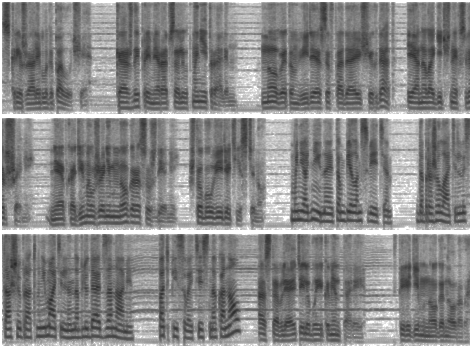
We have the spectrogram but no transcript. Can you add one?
скрижали благополучия. Каждый пример абсолютно нейтрален. Но в этом видео совпадающих дат и аналогичных свершений необходимо уже немного рассуждений, чтобы увидеть истину. Мы не одни на этом белом свете. Доброжелательный старший брат внимательно наблюдает за нами, Подписывайтесь на канал. Оставляйте любые комментарии. Впереди много нового.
